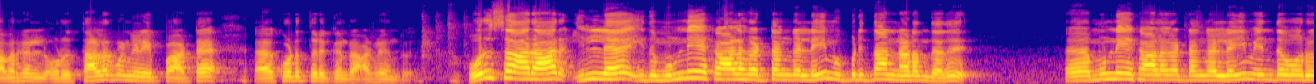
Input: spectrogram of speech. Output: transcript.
அவர்கள் ஒரு தளர்வு நிலைப்பாட்டை கொடுத்திருக்கின்றார்கள் என்று. ஒரு சாரார் இல்லை இது முன்னைய காலகட்டங்கள்லேயும் இப்படித்தான் நடந்தது. முன்னைய காலகட்டங்கள்லேயும் எந்த ஒரு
